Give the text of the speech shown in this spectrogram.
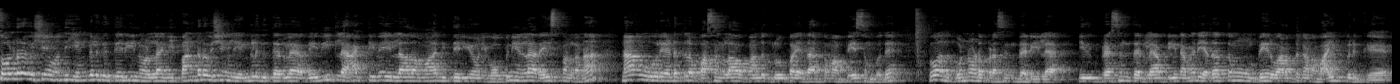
சொல்கிற விஷயம் வந்து எங்களுக்கு தெரியணும்ல. நீ பண்ணுற விஷயங்கள் எங்களுக்கு தெரியல. வீட்டில் ஆக்டிவே இல்லாத மாதிரி தெரியும். நீ ஒப்பீனியன்லாம் ரைஸ் பண்ணலனா நாங்கள் ஒரு இடத்துல பசங்களாக உட்காந்து குரூப்பாக யதார்த்தமாக பேசும்போது ஓ அந்த பொண்ணோட பிரசன்ட் தெரியல. இது பிரசன்ட் தெரியல. அப்படின்ற மாதிரி யதார்த்தமும் உன் பேர் வரதுக்கான வாய்ப்பு இருக்குது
